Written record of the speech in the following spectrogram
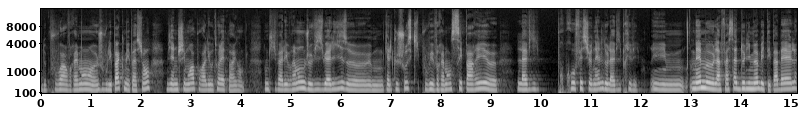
de pouvoir vraiment. je voulais pas que mes patients viennent chez moi pour aller aux toilettes, par exemple. Donc il fallait vraiment que je visualise quelque chose qui pouvait vraiment séparer la vie professionnelle de la vie privée. Et mm, même euh, la façade de l'immeuble était pas belle.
